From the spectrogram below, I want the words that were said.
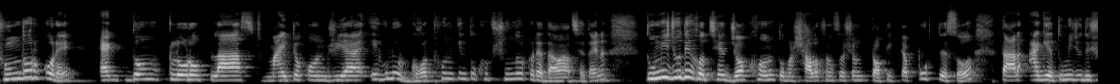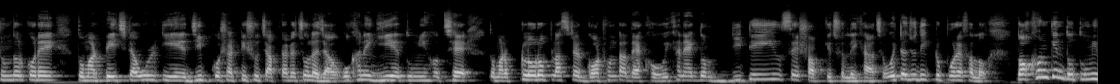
সুন্দর করে একদম ক্লোরোপ্লাস্ট, মাইটোকন্ড্রিয়া এগুলোর গঠন কিন্তু খুব সুন্দর করে দেওয়া আছে, তাই না? তুমি যদি হচ্ছে যখন তোমার সালোক সংশ্লেষণ টপিকটা পড়তেছো, তার আগে তুমি যদি সুন্দর করে তোমার পেজটা উল্টিয়ে জীবকোষার টিস্যু চ্যাপ্টারে চলে যাও, ওখানে গিয়ে তুমি হচ্ছে তোমার ক্লোরোপ্লাস্টের গঠনটা দেখো, ওইখানে একদম ডিটেইলসে সব কিছু লেখা আছে, ওইটা যদি একটু পড়ে ফেলো, তখন কিন্তু তুমি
